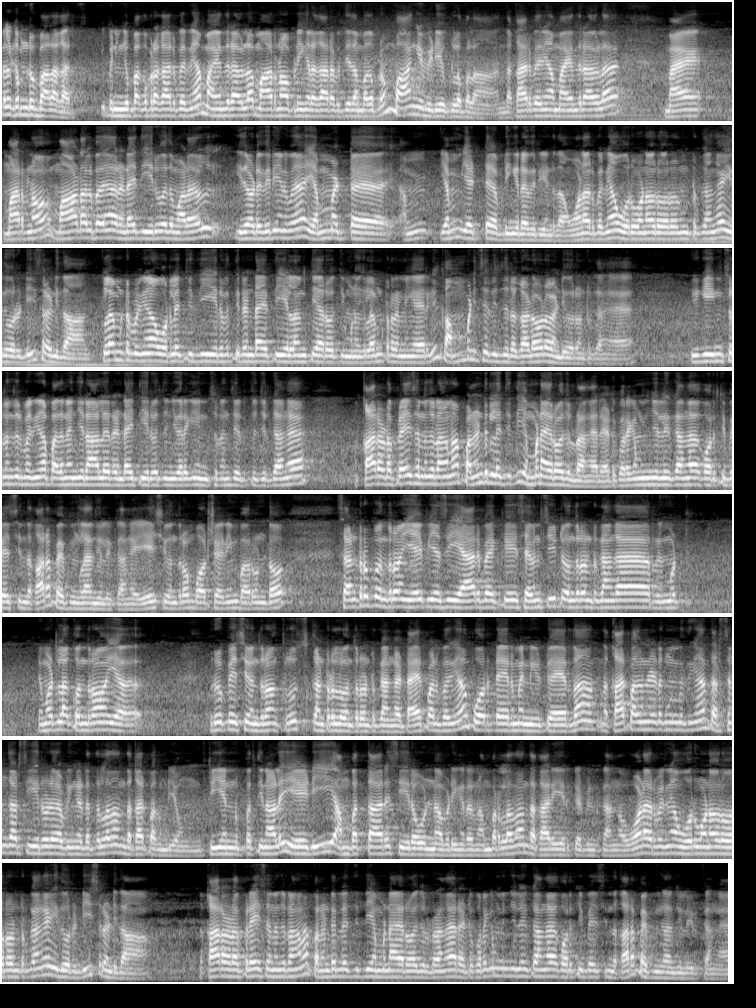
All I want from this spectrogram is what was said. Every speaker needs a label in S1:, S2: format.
S1: Welcome to Bala cars இப்போ நீங்கள் பார்க்க போகிற கார் பார்த்தீங்கன்னா மஹேந்திராவில் மாறணும் அப்படிங்கிற காரை பற்றி தான் பார்க்க போகிறோம் வாங்க வீடியோக்குள்ளே போகலாம் அந்த கார் பார்த்தீங்கன்னா மஹேந்திராவில் ம மாறணும் மாடல் பார்த்தீங்கன்னா ரெண்டாயிரத்தி இருபது மாடல் இதோட விரியன் பார்த்தீங்கன்னா எம் எட்டு எம் எம் எட்டு அப்படிங்கிற விரியன் தான். ஓனர் பார்த்தீங்கன்னா ஒரு ஓனர் வரும்னு இருக்காங்க. இது ஒரு டீசல் வண்டி தான். கிலோமீட்டர் பார்த்தீங்கன்னா ஒரு லட்சத்தி இருபத்தி ரெண்டாயிரத்தி எழுநூற்றி அறுபத்தி மூணு கிலோமீட்டர் ரன்னிங் ஆயிருக்கு கம்பெனி சர்வீஸ் கடோட வண்டி வரும்னு இருக்காங்க. இதுக்கு இன்சூரன்ஸ் பார்த்தீங்கன்னா பதினஞ்சு நாலு ரெண்டாயிரத்தி இருபத்தஞ்சி வரைக்கும் இன்சூரன்ஸ் எடுத்து வச்சிருக்காங்க. காரோட ப்ரைஸ் என்ன சொல்கிறாங்கன்னா பன்னெண்டு லட்சத்தி எண்பதாயிரம் சொல்கிறாங்க ரேட் குறைக்கணும்னு சொல்லியிருக்காங்க. குறைச்சி பேசி இந்த காரை பைப்பிங்களான்னு சொல்லியிருக்காங்க. ஏசி வந்துடும் பவர் ஷேரிங் பருண்டோ சன்ரூப் வந்துடும் ABSC air bag seven seat வந்துடும் இருக்காங்க ரிமோட் ரிமோட் லாக் வந்துடும் ரூபேசி வந்துடும் க்ரூஸ் கண்ட்ரோல் வந்துடும் இருக்காங்க டயர் பால் பார்த்தீங்கன்னா ஃபோர் டயருமே நியூ டயர் தான். இந்த கார் பார்க்க முடியும் பார்த்தீங்கன்னா தர்சன் கார் ஈரோடு அப்படிங்கிற இடத்துல தான் இந்த கார் பார்க்க முடியும். டிஎன் முப்பத்தி நாலு ஏடி ஐம்பத்தாறு ஜீரோ ஒன்று அப்படிங்கிற நம்பரில் தான் இந்த கார் இருக்குது அப்படின்னு இருக்காங்க ஓனர் பார்த்தீங்கன்னா ஒரு ஓனர் வரும்னு இருக்காங்க இது ஒரு டீசல் வண்டி தான். இந்த காரோட ப்ரைஸ் என்ன சொல்கிறாங்கன்னா பன்னெண்டு லட்சத்தி எண்பதாயிரம் ரூபா சொல்கிறாங்க ரேட்டு குறைக்க முடிஞ்சு சொல்லியிருக்காங்க. குறைச்சி பேசி இந்த காரை பைப்பிங் சொல்லியிருக்காங்க.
